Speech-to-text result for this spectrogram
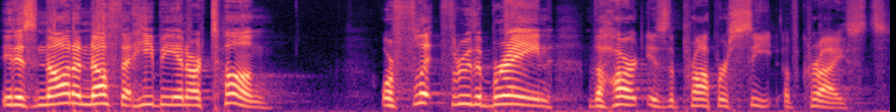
it is not enough that he be in our tongue or flit through the brain, the heart is the proper seat of Christ.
